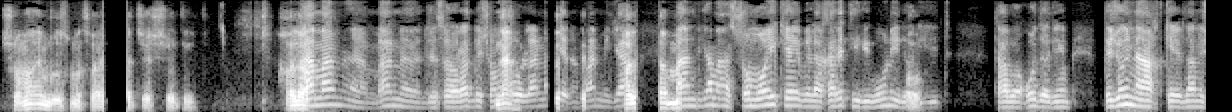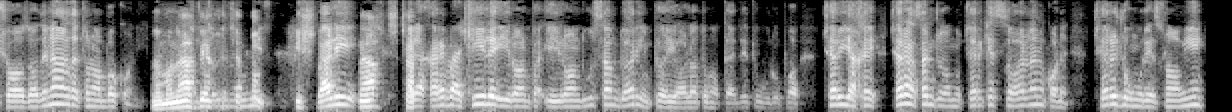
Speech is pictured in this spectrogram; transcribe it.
شما امروز متوجه شدید. نه حالا من من جسارت به شما نه. کلا نکردم من میگم من من میگم از شمایی که بالاخره تریبونی دارید توقع داریم به جای نقد کردن شاهزاده نقدتون هم بکنید ما. پیش ولی نقد بالاخره وکیل ایران ایران دوست هم داریم. تو ایالات متحده تو اروپا. چرا یخه چرا اصلا جمهور چرا که سوال نمی‌کنه؟ چرا جمهوری اسلامی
